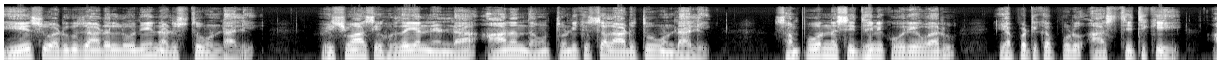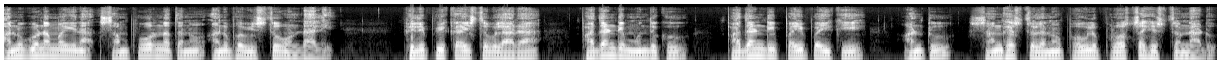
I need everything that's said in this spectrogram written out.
యేసు అడుగుజాడల్లోనే నడుస్తూ ఉండాలి. విశ్వాసి హృదయం నిండా ఆనందం తొణికిసలాడుతూ ఉండాలి. సంపూర్ణ సిద్ధిని కోరేవారు ఎప్పటికప్పుడు ఆ స్థితికి అనుగుణమైన సంపూర్ణతను అనుభవిస్తూ ఉండాలి. ఫిలిపి క్రైస్తవులారా పదండి ముందుకు పదండి పై పైకి అంటూ సంఘస్థులను పౌలు ప్రోత్సహిస్తున్నాడు.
